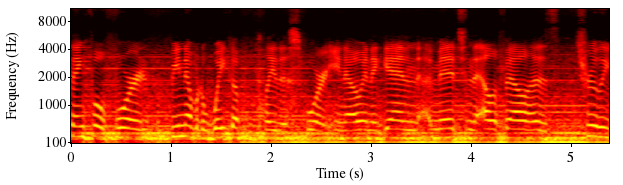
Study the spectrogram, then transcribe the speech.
thankful for being able to wake up and play this sport, you know. And again, Mitch and the LFL has truly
